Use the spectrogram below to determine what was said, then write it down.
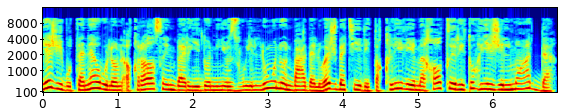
يجب تناول أقراص بريد يزوي اللون بعد الوجبة لتقليل مخاطر تهيج المعدة.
